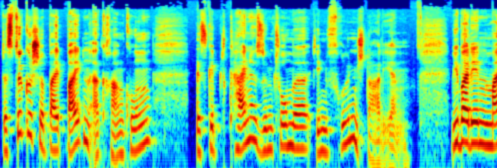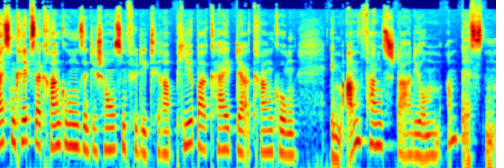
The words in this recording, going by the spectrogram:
Das Tückische bei beiden Erkrankungen es gibt keine Symptome in frühen Stadien. Wie bei den meisten Krebserkrankungen sind die Chancen für die Therapierbarkeit der Erkrankung im Anfangsstadium am besten.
